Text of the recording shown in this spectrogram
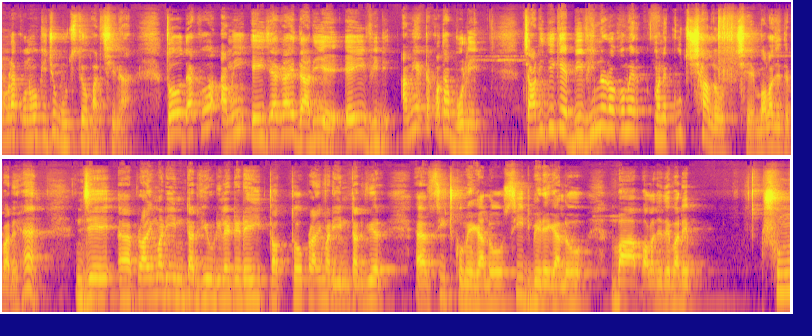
আমরা কোনো কিছু বুঝতেও পারছি না। তো দেখো, আমি এই জায়গায় দাঁড়িয়ে এই ভিডিও আমি একটা কথা বলি। চারিদিকে বিভিন্ন রকমের মানে কুৎসাল উঠছে, বলা যেতে পারে হ্যাঁ? যে প্রাইমারি ইন্টারভিউ রিলেটেড এই তথ্য প্রাইমারি ইন্টারভিউয়ের সিট কমে গেল সিট বেড়ে গেল, বা বলা যেতে পারে শূন্য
